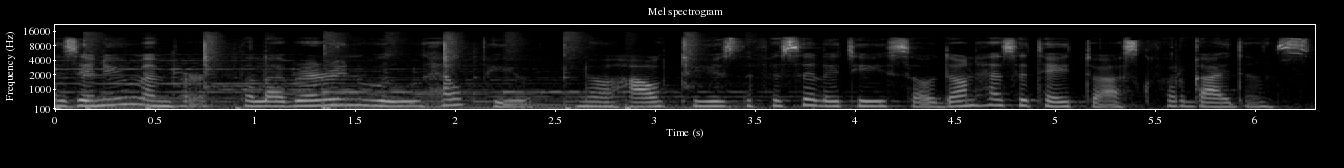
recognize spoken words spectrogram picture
As a new member, the librarian will help you know how to use the facility, so don't hesitate to ask for guidance.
